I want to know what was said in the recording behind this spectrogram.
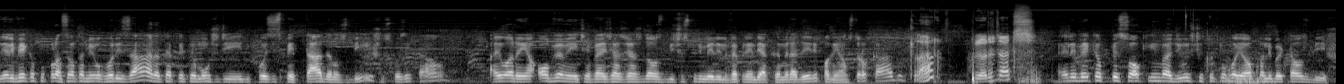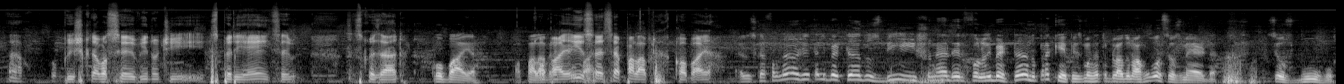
ele vê que a população tá meio horrorizada, até porque tem um monte de, de coisa espetada nos bichos, coisa e tal. Aí o Aranha, obviamente, ao invés de ajudar os bichos primeiro, ele vai prender a câmera dele pra ganhar uns trocados. claro, prioridades. Aí ele vê que é o pessoal que invadiu o Instituto Royal pra libertar os bichos. Ah, o bicho que tava servindo de experiência, essas coisadas. Cobaia. A palavra Cobaia, é isso, cobaia. essa é a palavra, cobaia. Aí os caras falam, não, a gente tá libertando os bichos, né? Ele falou, libertando? Pra quê? Pra eles morrer atropelados na rua, seus merda? Seus burros.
